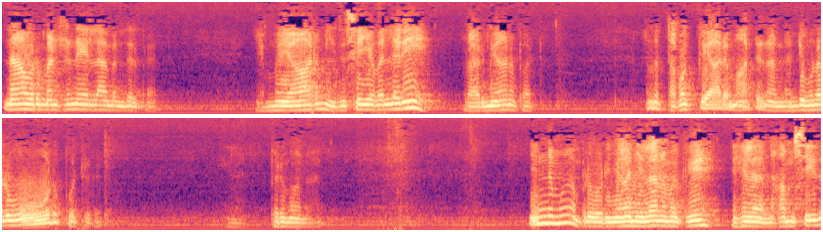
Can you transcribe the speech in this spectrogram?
நான் ஒரு மனுஷனே இல்லாம இருந்திருப்பேன். எம்மை யாரும் இது செய்ய வல்லரே? ஒரு அருமையான பாட்டு. ஆனா தமக்கு யாரை மாற்று நான் நன்றி உணர்வோடு போட்டிருக்கேன். பெருமானார் இன்னமும் அப்படி ஒரு ஞானி எல்லாம் நமக்கு நாம் செய்த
